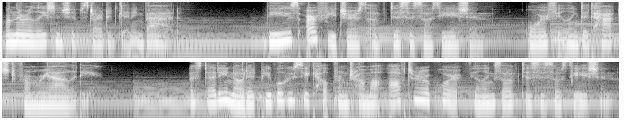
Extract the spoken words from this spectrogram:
when the relationship started getting bad? These are features of disassociation or feeling detached from reality. A study noted people who seek help from trauma often report feelings of disassociation.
